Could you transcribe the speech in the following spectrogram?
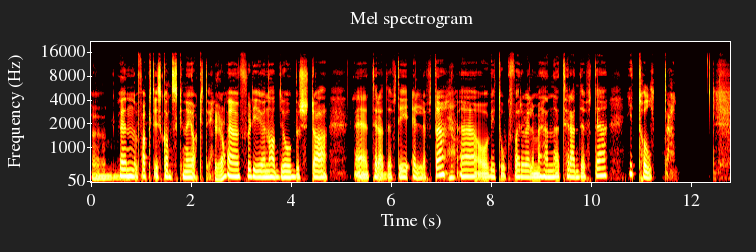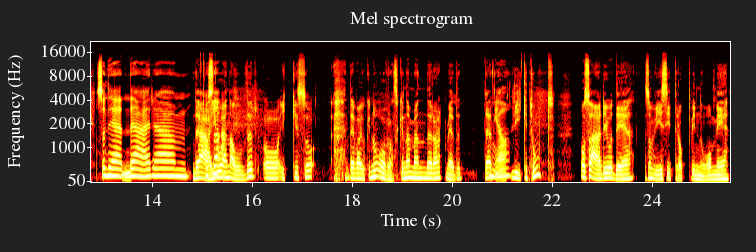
Men faktisk ganske nøyaktig. Ja. Fordi hun hadde jo bursdag 30.11., ja. og vi tok farvel med henne 30. i 12. Så det, det er um, Det er også, jo en alder, og ikke så Det var jo ikke noe overraskende, men det er rart med det. Det er ja. like tungt. Og så er det jo det som vi sitter oppi nå med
